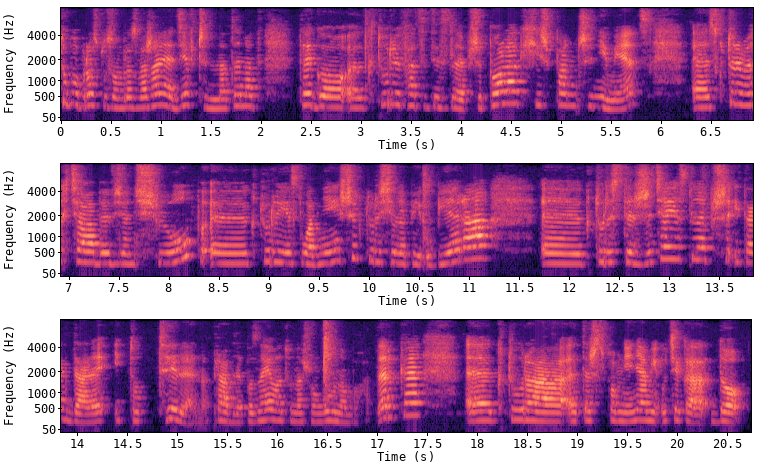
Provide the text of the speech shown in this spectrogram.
Tu po prostu są rozważania dziewczyn na temat tego, e, który facet jest lepszy, Polak, Hiszpan czy Niemiec, e, z którym chciałaby wziąć ślub, e, który jest ładniejszy, który się lepiej ubiera, który styl życia jest lepszy i tak dalej. I to tyle, naprawdę. Poznajemy tu naszą główną bohaterkę, która też wspomnieniami ucieka do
